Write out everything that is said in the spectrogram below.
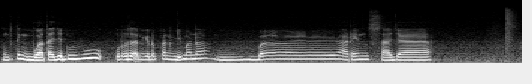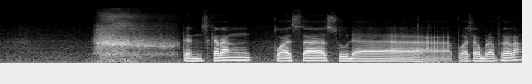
Yang penting buat aja dulu urusan ke depan. Gimana? Bayarin saja. Dan sekarang puasa sudah puasa keberapa sekarang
